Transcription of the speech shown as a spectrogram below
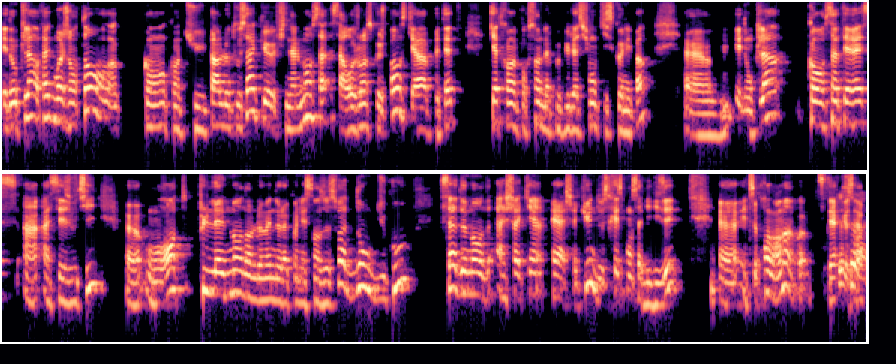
et, donc là, en fait, moi, j'entends quand, quand, tu parles de tout ça que finalement, ça, ça rejoint ce que je pense, qu'il y a peut-être 80% de la population qui se connaît pas. Euh, et donc là, quand on s'intéresse à, à, ces outils, euh, on rentre pleinement dans le domaine de la connaissance de soi. Donc, du coup, ça demande à chacun et à chacune de se responsabiliser euh, et de se prendre en main. C'est-à-dire que ça,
